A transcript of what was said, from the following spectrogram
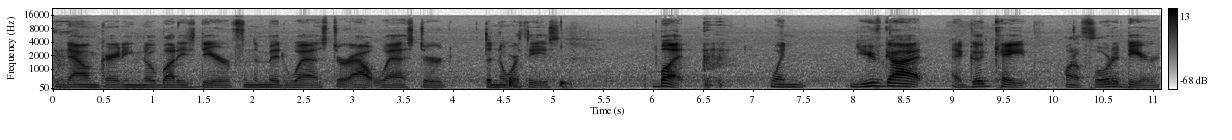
downgrading nobody's deer from the Midwest or out west or the Northeast, but when you've got a good cape on a Florida deer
